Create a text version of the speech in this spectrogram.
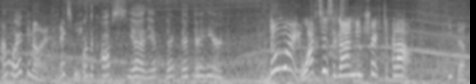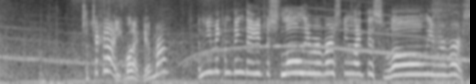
I'm working on it. Next week. Oh, the cops? Yeah, yep. They're they're they're here. Don't worry, watch this. I got a new trick. Check it out. Seatbelt. So check it out. You go like this, bro. And you make them think that you're just slowly reversing like this. Slowly reverse.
